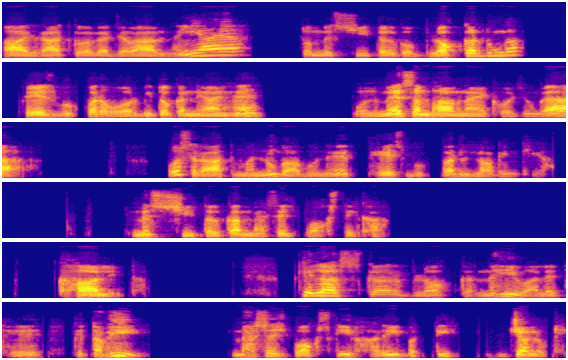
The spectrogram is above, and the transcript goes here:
आज रात को अगर जवाब नहीं आया तो मिस शीतल को ब्लॉक कर दूँगा। फेसबुक पर और भी तो कन्याएँ हैं। उनमें संभावनाएँ खोजूँगा। उस रात मन्नू बाबू ने फेसबुक पर लॉगिन किया। मिस शीतल का मैसेज बॉक्स देखा। खाली था। किलस कर ब्लॉक करने ही वाले थे कि तभी मैसेज बॉक्स की हरी बत्ती जल उठी।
